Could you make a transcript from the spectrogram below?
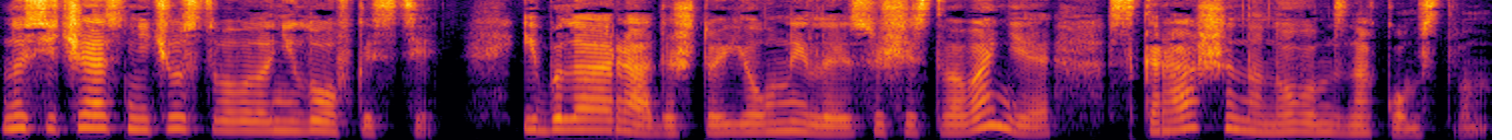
но сейчас не чувствовала неловкости и была рада, что ее унылое существование скрашено новым знакомством.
